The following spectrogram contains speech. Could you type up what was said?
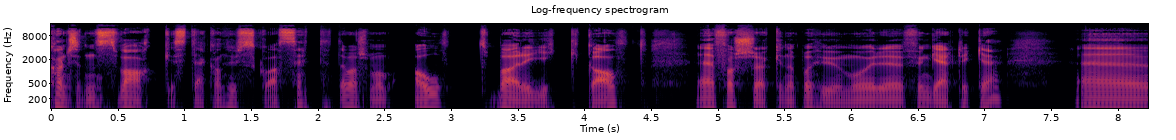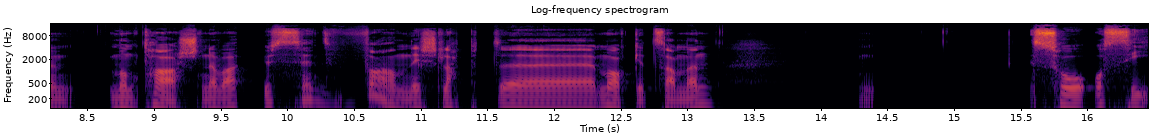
kanskje den svakeste jeg kan huske å ha sett. Det var som om alt bare gikk galt. Eh, forsøkene på humor eh, fungerte ikke. Eh, montasjene var usedvanlig slapt eh, måket sammen. Så å si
